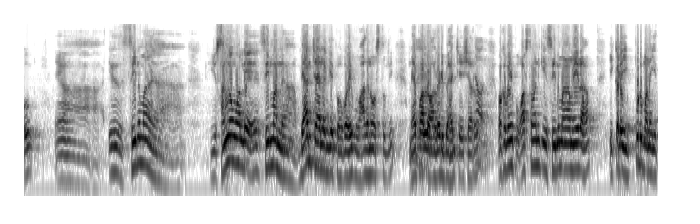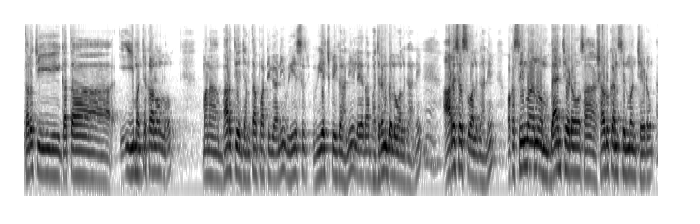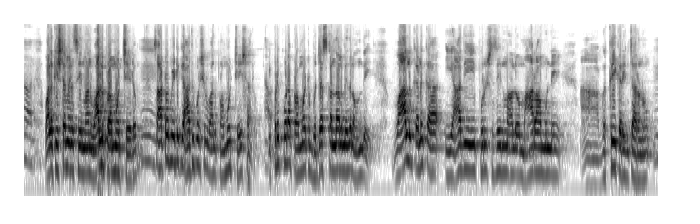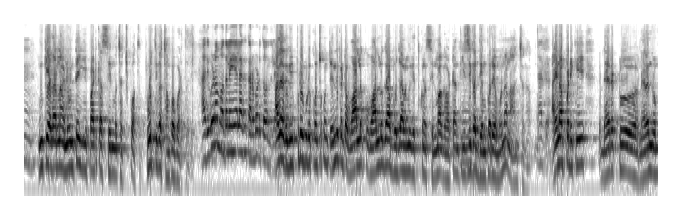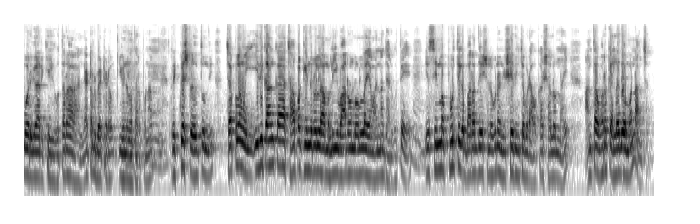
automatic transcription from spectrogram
సినిమా ఈ సంఘం వల్లే సినిమాని బ్యాన్ చేయాలని చెప్పి ఒకవైపు వాదన వస్తుంది నేపాల్లో ఆల్రెడీ బ్యాన్ చేశారు. ఒకవైపు వాస్తవానికి ఈ సినిమా మీద ఇక్కడ ఇప్పుడు మన ఈ తరచు ఈ గత ఈ మధ్యకాలంలో మన భారతీయ జనతా పార్టీ కానీ విఎస్ విహెచ్పి కానీ లేదా బజరంగ దళ వాళ్ళు కానీ ఆర్ఎస్ఎస్ వాళ్ళు కానీ ఒక సినిమాను బ్యాన్ చేయడం షారూఖ్ ఖాన్ సినిమాని చేయడం వాళ్ళకి ఇష్టమైన సినిమాని వాళ్ళు ప్రమోట్ చేయడం సో ఆటోమేటిక్గా ఆది పురుషుడు వాళ్ళు ప్రమోట్ చేశారు. ఇప్పటికి కూడా ప్రమోట్ భుజస్కంధాల మీద ఉంది. వాళ్ళు కనుక ఈ ఆది పురుష సినిమాలో మారాముని వక్రీకరించారను. ఇంకేదన్నా అని ఉంటే ఈ పాటికి ఆ సినిమా చచ్చిపోతుంది పూర్తిగా చంపబడుతుంది. అది కూడా మొదలయ్యేలాగా కనబడుతోంది. అదే ఇప్పుడు ఇప్పుడు కొంచెం కొంచెం ఎందుకంటే వాళ్ళకు వాళ్ళుగా భుజాల మీద ఎత్తుకున్న సినిమా కాబట్టి అంత ఈజీగా దింపరేమో అని నా అంచనా. అయినప్పటికీ డైరెక్ట్ నరేంద్ర మోడీ గారికి ఉత్తర లెటర్ పెట్టడం యూనియన్ తరపున రిక్వెస్ట్ వెళ్తుంది. చెప్పలేము ఇది కాక చాప కేంద్రంలో మళ్ళీ ఈ వారంలో ఏమైనా జరిగితే ఈ సినిమా పూర్తిగా భారతదేశంలో కూడా నిషేధించబడే అవకాశాలు ఉన్నాయి అంతవరకు వెళ్ళదేమో అని నా అంచనా.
